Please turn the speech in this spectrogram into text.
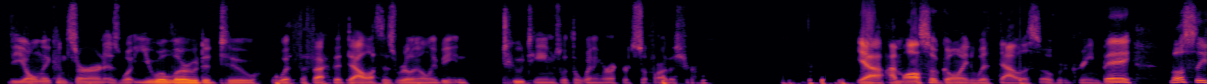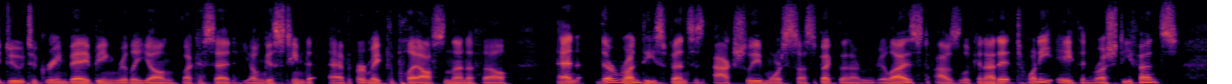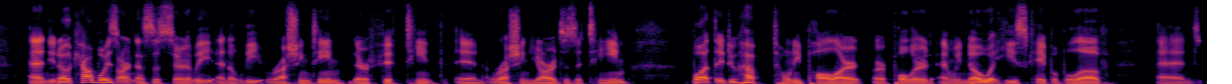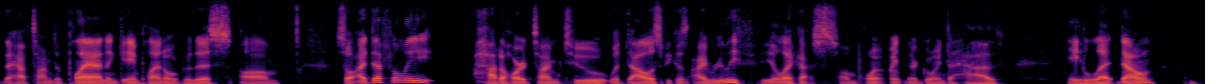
The only concern is what you alluded to with the fact that Dallas has really only beaten two teams with the winning record so far this year. Yeah, I'm also going with Dallas over Green Bay, mostly due to Green Bay being really young. Like I said, youngest team to ever make the playoffs in the NFL. And their run defense is actually more suspect than I realized. I was looking at it 28th in rush defense. And, you know, the Cowboys aren't necessarily an elite rushing team. They're 15th in rushing yards as a team. But they do have Tony Pollard or Pollard, and we know what he's capable of and they have time to plan and game plan over this. Um, so I definitely had a hard time too with Dallas because I really feel like at some point they're going to have a letdown.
